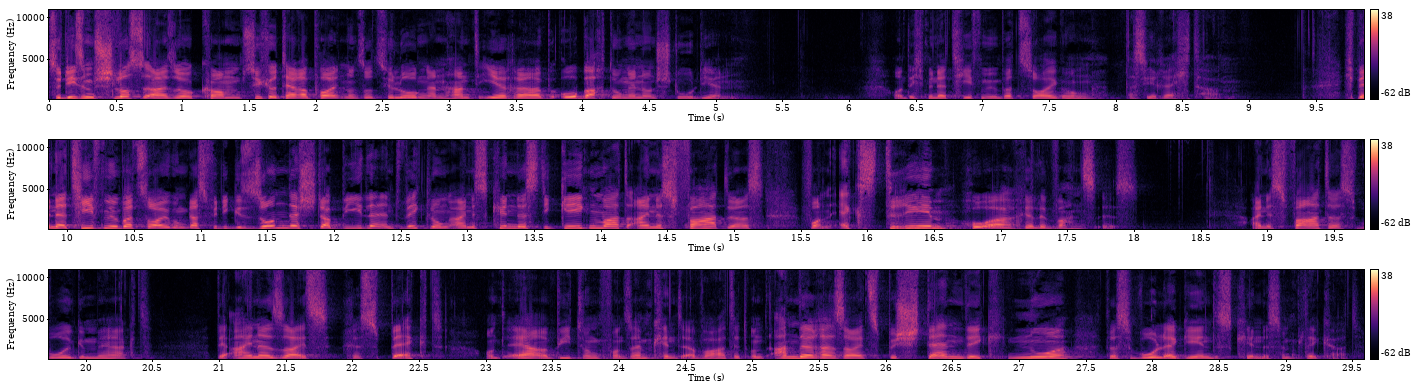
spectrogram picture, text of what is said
Zu diesem Schluss also kommen Psychotherapeuten und Soziologen anhand ihrer Beobachtungen und Studien. Und ich bin der tiefen Überzeugung, dass sie recht haben. Ich bin der tiefen Überzeugung, dass für die gesunde, stabile Entwicklung eines Kindes die Gegenwart eines Vaters von extrem hoher Relevanz ist. Eines Vaters wohlgemerkt, der einerseits Respekt und Ehrerbietung von seinem Kind erwartet und andererseits beständig nur das Wohlergehen des Kindes im Blick hat.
